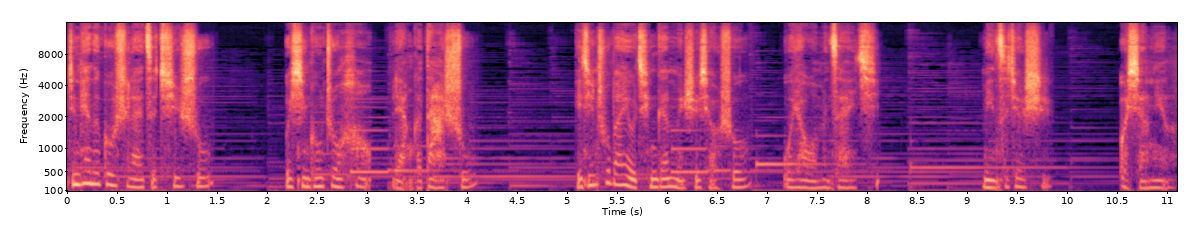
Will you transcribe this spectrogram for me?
今天的故事来自七叔，微信公众号两个大叔，已经出版有情感美食小说《我要我们在一起》，名字就是。我想你了。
